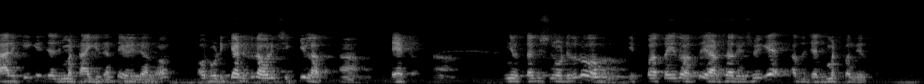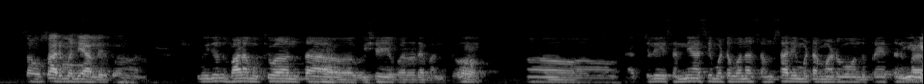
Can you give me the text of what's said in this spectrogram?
ತಾರೀಕಿಗೆ ಜಜ್ಮೆಂಟ್ ಆಗಿದೆ ಅಂತ ಹೇಳಿದೆ ನಾನು ಅವ್ರು ಹುಡುಕಾಡಿದ್ರು ಅವ್ರಿಗೆ ಸಿಕ್ಕಿಲ್ಲ ಡೇಟ್. ನೀವು ತೆಗಿಸಿ ನೋಡಿದ್ರು. ಇಪ್ಪತ್ತೈದು ಹತ್ತು ಎರಡ್ ಸಾವಿರ ಇಸ್ವಿಗೆ ಅದು ಜಜ್ಮೆಂಟ್ ಬಂದಿತ್ತು ಸಂಸಾರಿ ಮನೆ ಅಲ್ಲ ಇದು. ಇದೊಂದು ಬಹಳ ಮುಖ್ಯವಾದಂತ ವಿಷಯ ಹೊರಗಡೆ ಬಂತು. ಆಕ್ಚುಲಿ ಸನ್ಯಾಸಿ ಮಠವನ್ನ ಸಂಸಾರಿ ಮಠ ಮಾಡುವ ಒಂದು ಪ್ರಯತ್ನ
